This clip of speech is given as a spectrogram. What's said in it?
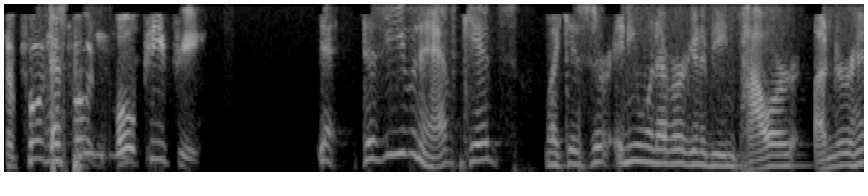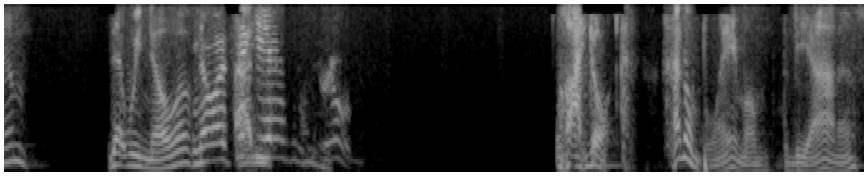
So Putin, That's- Putin, Bull PP. Yeah. Does he even have kids? Like, is there anyone ever going to be in power under him that we know of? No, I think I'm- he has killed. Well, I don't. I don't blame him, to be honest.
